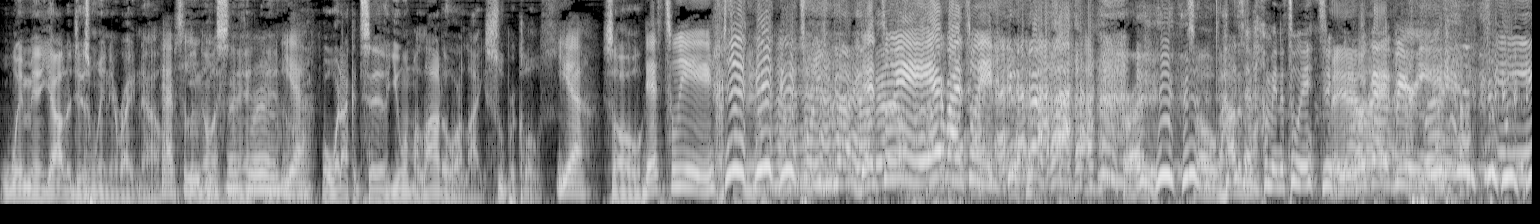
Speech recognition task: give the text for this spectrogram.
women, y'all are just winning right now. Absolutely. You know what I'm saying? real. And, um, Yeah. But what I could tell, you and Mulatto are like super close. Yeah, So, that's twin. twins you got, that's twin. Everybody twin. right. So, how does it I'm in the twins. Yeah. okay, period.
